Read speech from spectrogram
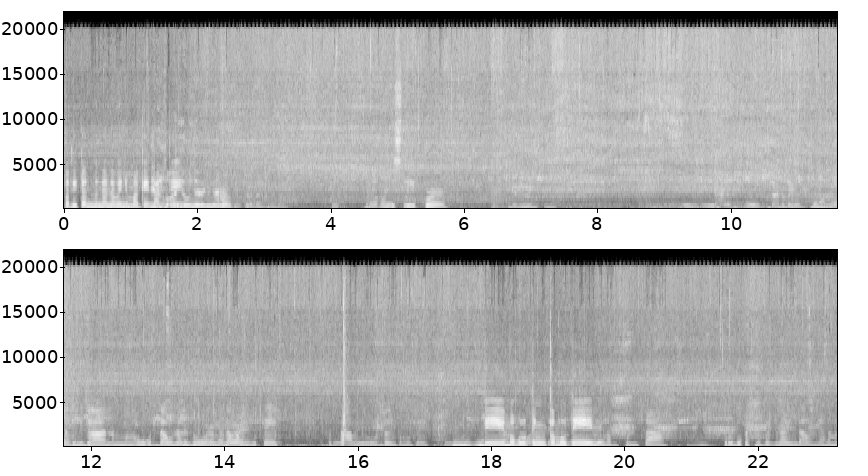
Palitan mo na naman yung makinante. Ayaw niya rin nga nandun. Parang sleeper. Ganun si... Oh, sana ba yun? Ah, sabi ni Dan, ng mga uod daw nandun walang sa ano eh. kamute. Sa daming uod daw yung kamute. Hmm, Hindi, mabuting kamuti. Doon nagpunta. Puro butas na pag yung dahon niya. Naman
